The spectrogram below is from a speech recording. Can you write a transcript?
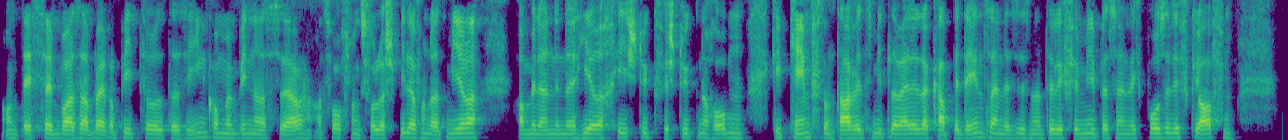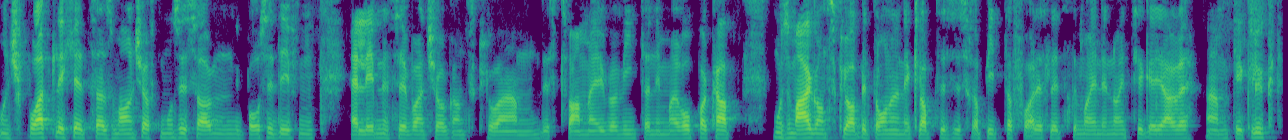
Und deshalb war es auch bei Rapid so, dass ich hinkommen bin als, ja, als hoffnungsvoller Spieler von der Admira, habe mich dann in der Hierarchie Stück für Stück nach oben gekämpft und darf jetzt mittlerweile der Kapitän sein. Das ist natürlich für mich persönlich positiv gelaufen. Und sportlich jetzt als Mannschaft muss ich sagen, die positiven Erlebnisse waren schon ganz klar. Ähm, das zweimal überwintern im Europacup muss man auch ganz klar betonen. Ich glaube, das ist Rapid davor das letzte Mal in den 90er Jahren ähm, geglückt.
